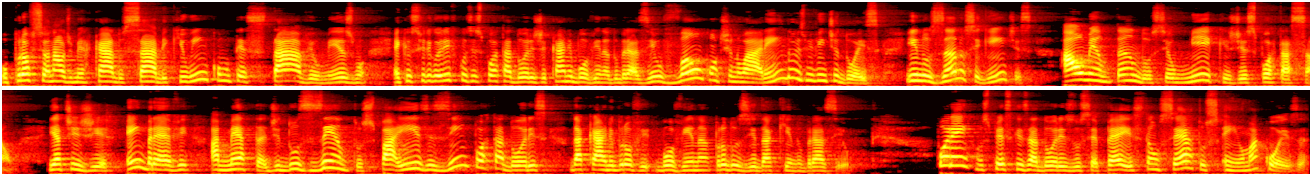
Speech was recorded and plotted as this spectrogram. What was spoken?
O profissional de mercado sabe que o incontestável mesmo é que os frigoríficos exportadores de carne bovina do Brasil vão continuar em 2022 e nos anos seguintes aumentando o seu mix de exportação e atingir em breve a meta de 200 países importadores da carne bovina produzida aqui no Brasil. Porém, os pesquisadores do CPE estão certos em uma coisa:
